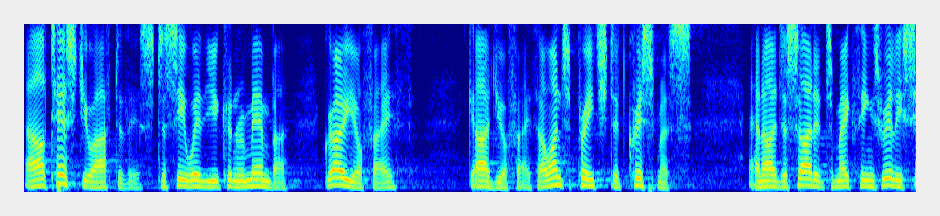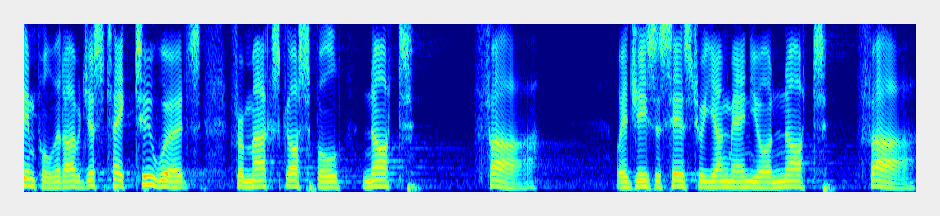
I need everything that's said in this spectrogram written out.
I'll test you after this to see whether you can remember. Grow your faith, guard your faith. I once preached at Christmas. And I decided to make things really simple that I would just take two words from Mark's Gospel, not far, where Jesus says to a young man, You're not far.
